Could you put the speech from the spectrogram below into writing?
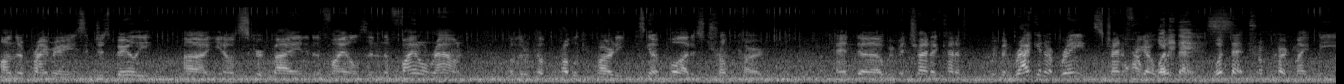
on the primaries and just barely, uh, you know, skirt by into the finals. And in the final round of the Republican Party, he's going to pull out his Trump card. And uh, we've been trying to kind of we've been racking our brains trying to figure out what what, that is. what that Trump card might be.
